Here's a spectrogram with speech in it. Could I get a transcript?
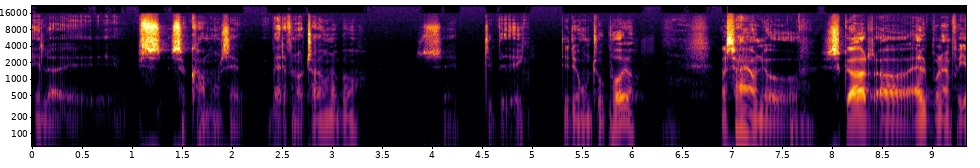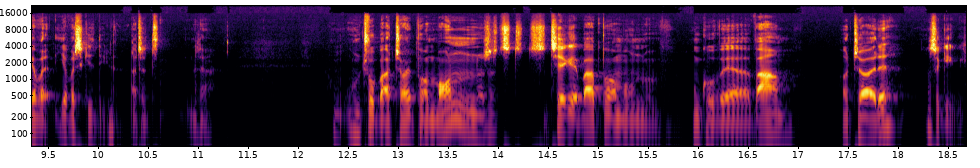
eller øh, så kom hun og sagde, hvad er det for noget tøj, hun har på? Så det ved jeg ikke. Det er det, hun tog på jo. Og så har hun jo skørt og alt muligt andet, for jeg var, jeg var skide ligeglad. Altså, altså, hun, hun tog bare tøj på om morgenen, og så, så tjekkede jeg bare på, om hun, hun kunne være varm og tør i det, og så gik vi.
